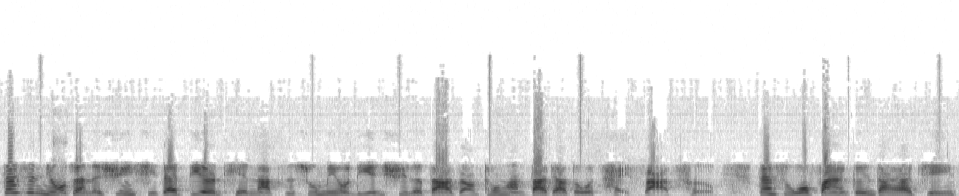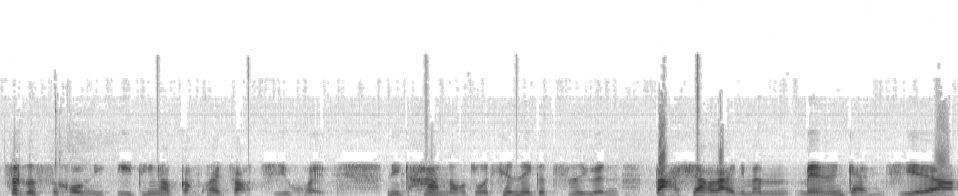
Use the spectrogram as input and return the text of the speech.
但是扭转的讯息在第二天呢，指数没有连续的大涨，通常大家都会踩刹车。但是我反而跟大家建议，这个时候你一定要赶快找机会。你看哦，昨天那个资源打下来，你们没人敢接啊。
